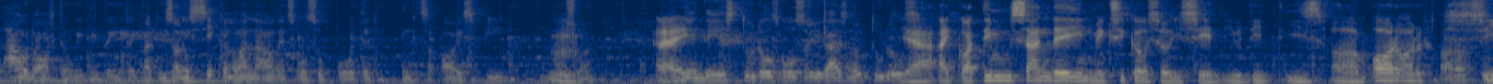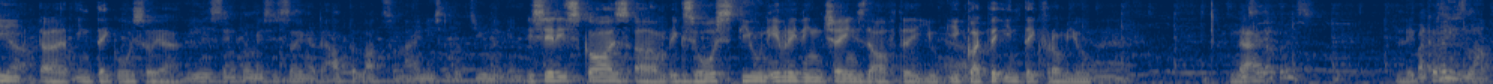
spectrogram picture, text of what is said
loud after we did the intake. But he's on his second one now that's also ported. I think it's a RSP. I'm not sure. And then there's Toodles also. You guys know Toodles. yeah, I got him Sunday in Mexico, so he said you did his um, RRC RRC, yeah. uh, intake also, yeah. He sent me a message saying it helped a lot, so now he needs to go tune again. He said his car's um, exhaust tune, everything changed after you. He got the intake from you. Yeah. Nice. But. Kay's love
